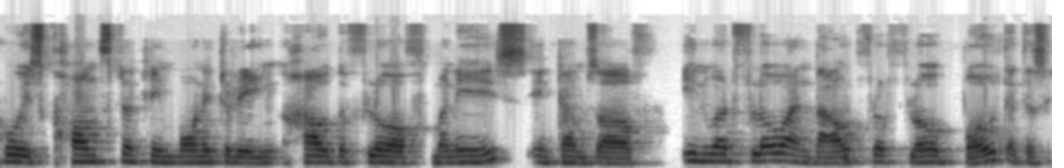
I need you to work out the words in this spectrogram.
who is constantly monitoring how the flow of money is in terms of inward flow and the outflow flow both at the same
